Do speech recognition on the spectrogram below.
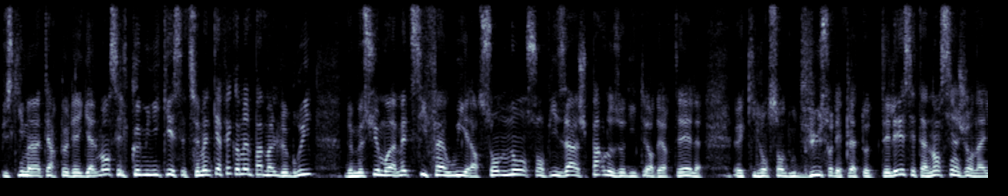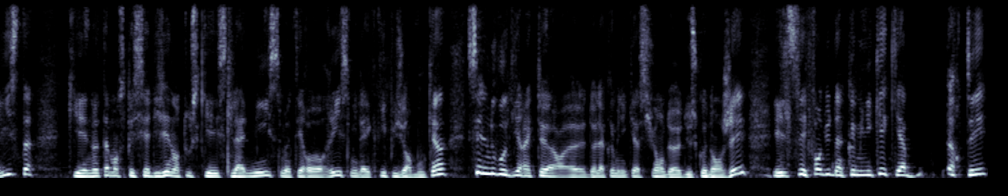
Puisqu'il m'a interpellé également, c'est le communiqué cette semaine qui a fait quand même pas mal de bruit de monsieur Mohamed Sifaoui. Alors son nom, son visage parle aux auditeurs de RTL euh, qui l'ont sans doute vu sur les plateaux de télé. C'est un ancien journaliste qui est notamment spécialisé dans tout ce qui est islamisme, terrorisme. Il a écrit plusieurs bouquins. C'est le nouveau directeur euh, de la communication du SCO d'Angers. Et il s'est fendu d'un communiqué qui a heurté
